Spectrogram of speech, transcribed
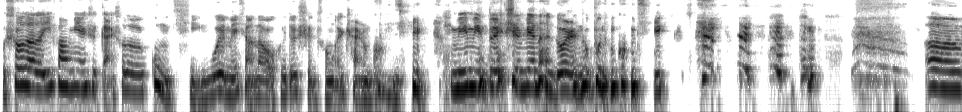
我受到的一方面是感受到了共情，我也没想到我会对沈从文产生共情，明明对身边的很多人都不能共情。嗯。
